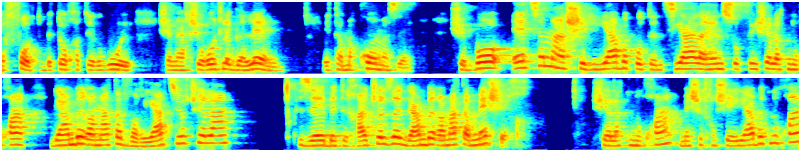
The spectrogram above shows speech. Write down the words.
יפות בתוך התרגול, שמאפשרות לגלם את המקום הזה שבו עצם השהייה בפוטנציאל האינסופי של התנוחה, גם ברמת הווריאציות שלה, זה היבט אחד של זה, גם ברמת המשך של התנוחה, משך השהייה בתנוחה,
